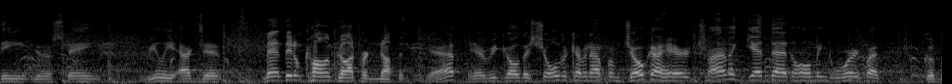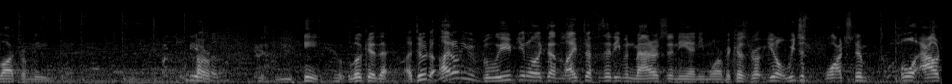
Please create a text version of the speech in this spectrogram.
Knee, you know, staying really active. Man, they don't call him God for nothing. Yep, here we go. The shoulder coming out from Joka here, trying to get that homing to work, but good block from Knee. Beautiful. Knee, Look at that. Uh, dude, I don't even believe, you know, like that life deficit even matters to Knee anymore because, you know, we just watched him pull out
